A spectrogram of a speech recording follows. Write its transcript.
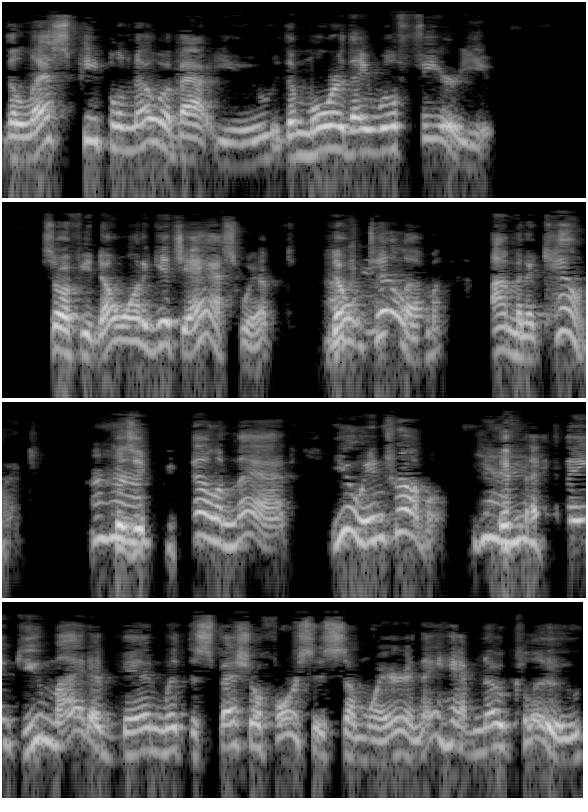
the less people know about you, the more they will fear you. So if you don't want to get your ass whipped, don't tell them I'm an accountant. Because Uh-huh. if you tell them that, you in trouble. yeah, If yeah. they think you might have been with the special forces somewhere and they have no clue,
